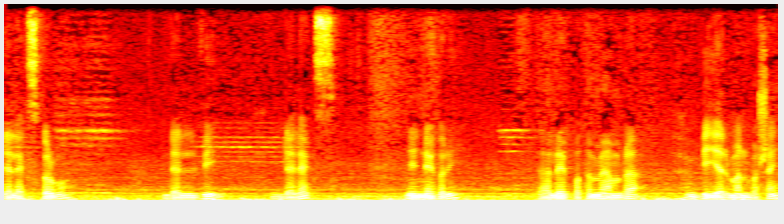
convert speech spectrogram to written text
ডেল এক্স করব। ডেল ভি ডেল এক্স নির্ণয় করি। তাহলে প্রথমে আমরা বি এর মান বসাই।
